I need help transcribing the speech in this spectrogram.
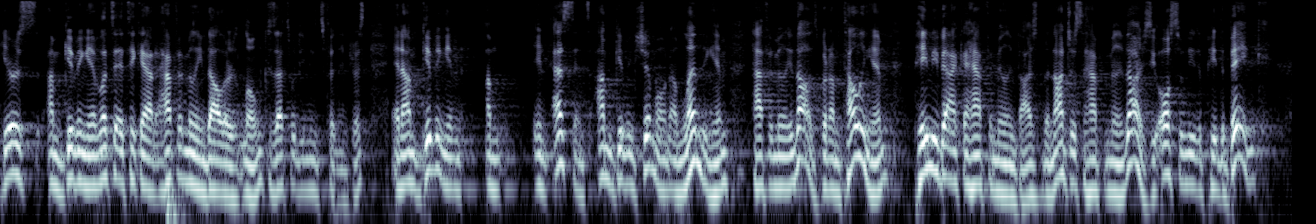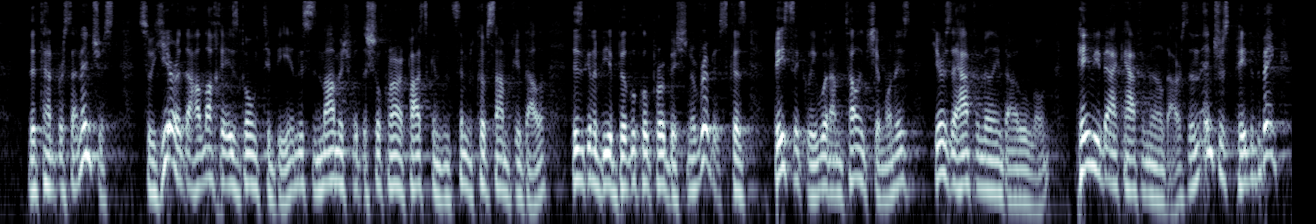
here's, I'm giving him, let's say I take out a half a million dollar loan, because that's what he needs for interest, and I'm giving him, I'm, in essence, I'm giving Shimon, I'm lending him half a million dollars, but I'm telling him, pay me back a half a million dollars, but not just a half a million dollars, you also need to pay the bank the 10% interest. So here the halacha is going to be, and this is mamish with the Shulchan Aruch Paskins and Siman Kuf Sam Chidal, this is going to be a biblical prohibition of ribis, because basically what I'm telling Shimon is, here's a half a million dollar loan, pay me back half a million dollars, and interest paid to the bank.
